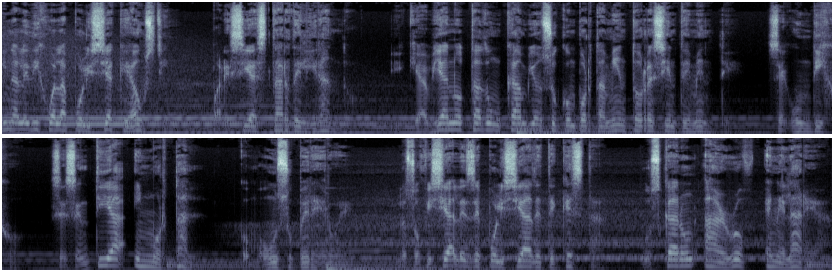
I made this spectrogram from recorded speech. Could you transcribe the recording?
Mina le dijo a la policía que Austin parecía estar delirando y que había notado un cambio en su comportamiento recientemente. Según dijo, se sentía inmortal, como un superhéroe. Los oficiales de policía de Tequesta buscaron a Aruf en el área,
